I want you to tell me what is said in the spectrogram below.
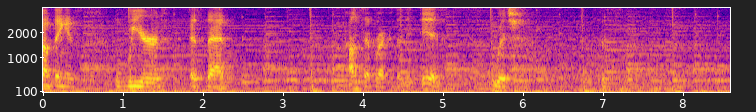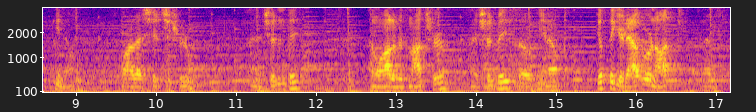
Something as weird as that concept record that they did, which is, you know, a lot of that shit's true, and it shouldn't be. And a lot of it's not true, and it should be, so, you know, you'll figure it out or not. That's,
